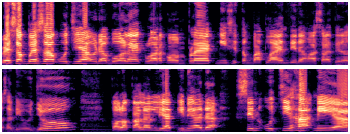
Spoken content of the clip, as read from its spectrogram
Besok-besok Uchiha udah boleh keluar komplek, ngisi tempat lain tidak masalah, tidak usah di ujung. Kalau kalian lihat ini ada Shin Uchiha nih ya.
